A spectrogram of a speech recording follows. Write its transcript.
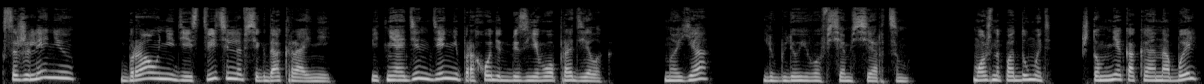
К сожалению, Брауни действительно всегда крайний, ведь ни один день не проходит без его проделок. Но я люблю его всем сердцем. Можно подумать, что мне, как и Аннабель,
